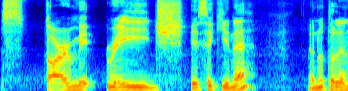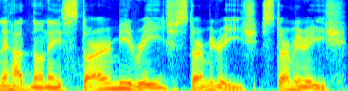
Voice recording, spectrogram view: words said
Storm Rage. Esse aqui, né? Eu não tô lendo errado não, né? Storm Rage, Storm Rage, Storm Rage.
